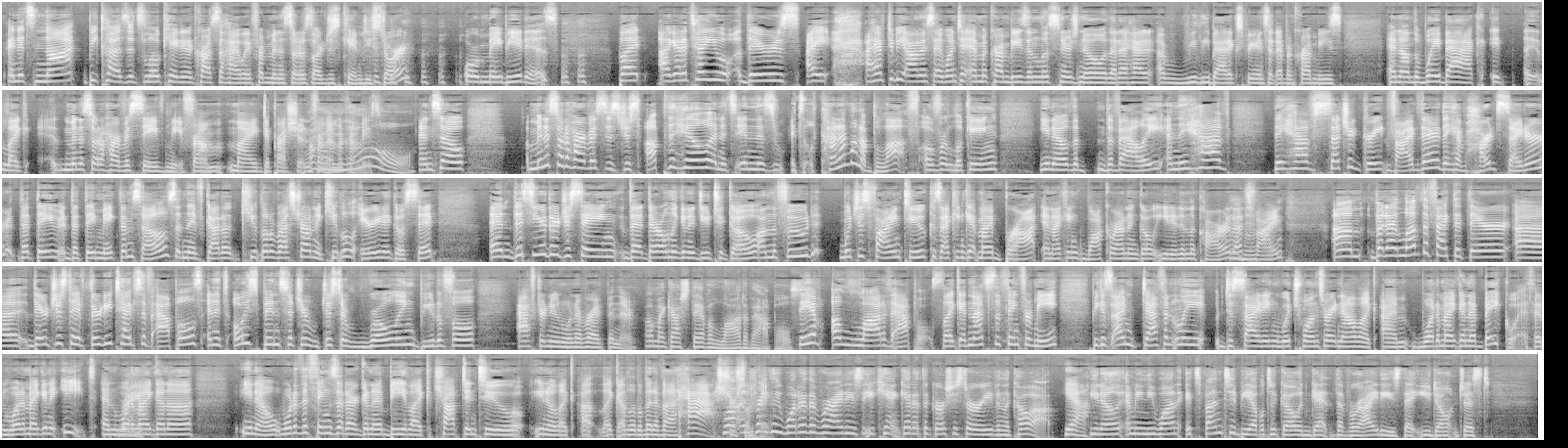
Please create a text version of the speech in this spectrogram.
And it's not because it's located across the highway from Minnesota's largest candy store, or maybe it is. But I got to tell you, there's I I have to be honest. I went to Emma Krumbee's, and listeners know that I had a really bad experience at Emma Krumbee's. And on the way back, it uh, like Minnesota Harvest saved me from my depression from Oh, Emma no. And so Minnesota Harvest is just up the hill and it's in this it's kind of on a bluff overlooking, you know, the the valley and they have they have such a great vibe there. They have hard cider that they that they make themselves and they've got a cute little restaurant, a cute little area to go sit. And this year they're just saying that they're only going to do to go on the food, which is fine too because I can get my brat and I can walk around and go eat it in the car. That's fine. Um, but I love the fact that they're uh, they're just they have thirty types of apples, and it's always been such a just a rolling, beautiful afternoon whenever I've been there. Oh my gosh, they have a lot of apples. They have a lot of apples, like, and that's the thing for me because I'm definitely deciding which ones right now. Like, I'm what am I going to bake with, and what am I going to eat, and what am I going to, you know, what are the things that are going to be like chopped into, you know, like a, like a little bit of a hash or Well, and frankly, what are the varieties that you can't get at the grocery store or even the co-op? Yeah. you know, I mean, you want it's fun to be able to go and get the varieties that you don't just.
